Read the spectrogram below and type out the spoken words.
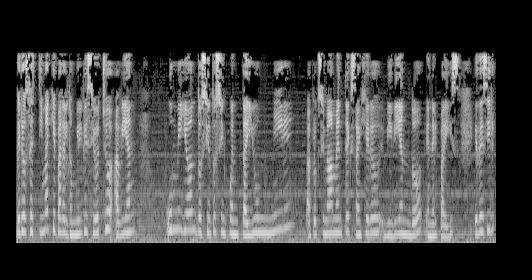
pero se estima que para el 2018 habían 1.251.000 aproximadamente extranjeros viviendo en el país, es decir,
